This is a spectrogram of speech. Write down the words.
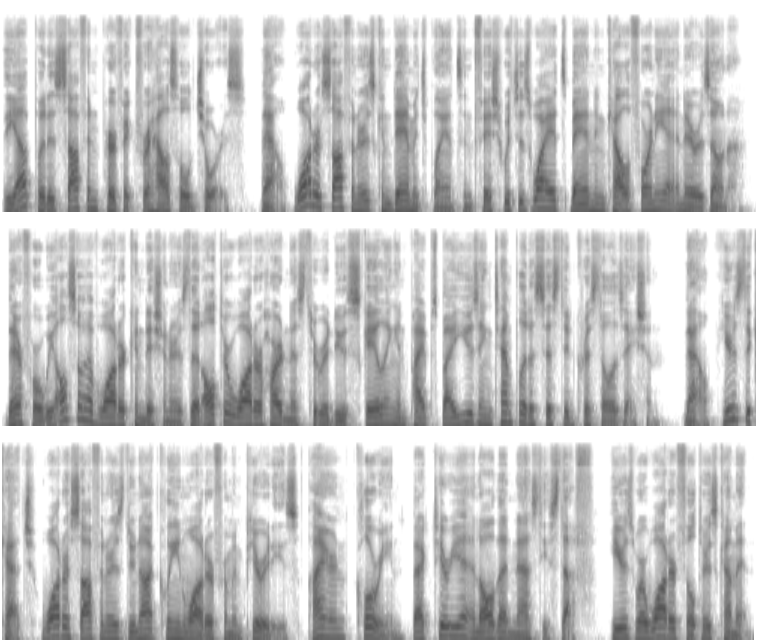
The output is softened perfect for household chores. Now, water softeners can damage plants and fish which is why it's banned in California and Arizona. Therefore, we also have water conditioners that alter water hardness to reduce scaling in pipes by using template-assisted crystallization. Now, here's the catch. Water softeners do not clean water from impurities, iron, chlorine, bacteria, and all that nasty stuff. Here's where water filters come in.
